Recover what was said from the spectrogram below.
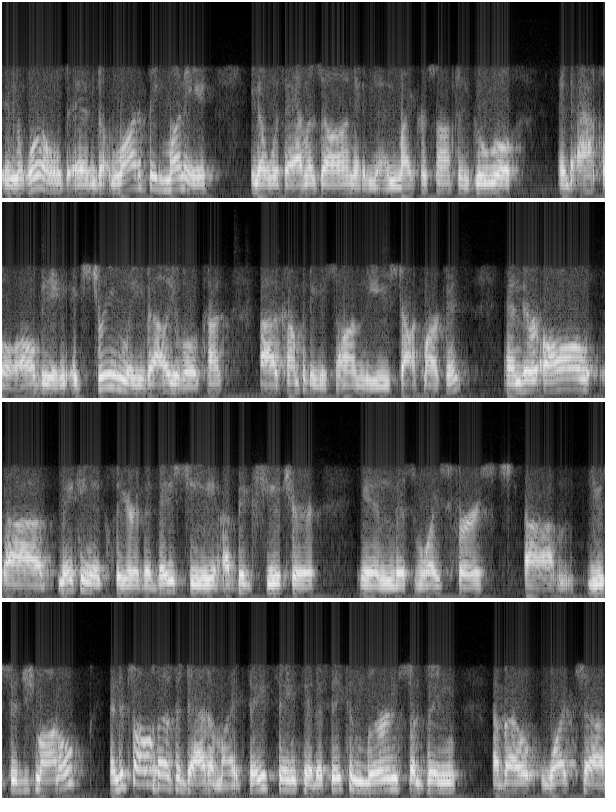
in the world, and a lot of big money. You know, with Amazon and, and Microsoft and Google and Apple all being extremely valuable. Con- uh, companies on the stock market, and they're all uh, making it clear that they see a big future in this voice first um, usage model. And it's all about the data, Mike. They think that if they can learn something about what uh,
